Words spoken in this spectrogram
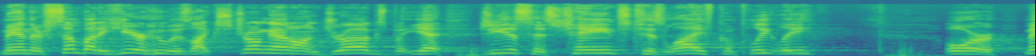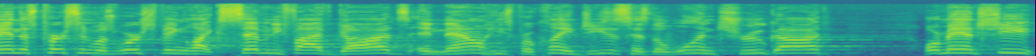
Man, there's somebody here who is like strung out on drugs, but yet Jesus has changed his life completely. Or, man, this person was worshiping like 75 gods, and now he's proclaimed Jesus as the one true God. Or, man, she,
